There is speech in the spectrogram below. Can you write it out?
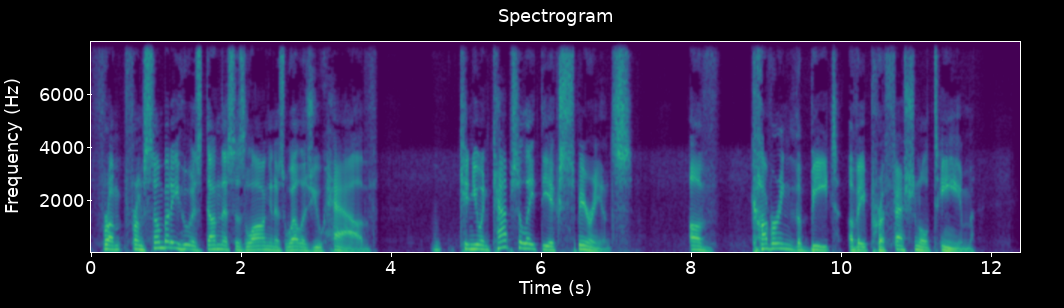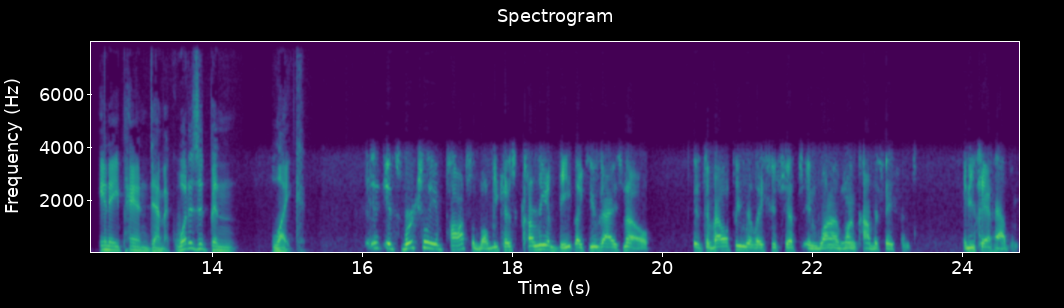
from from somebody who has done this as long and as well as you have can you encapsulate the experience of covering the beat of a professional team in a pandemic? What has it been like? It's virtually impossible because covering a beat, like you guys know, is developing relationships in one on one conversations, and you can't have them.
